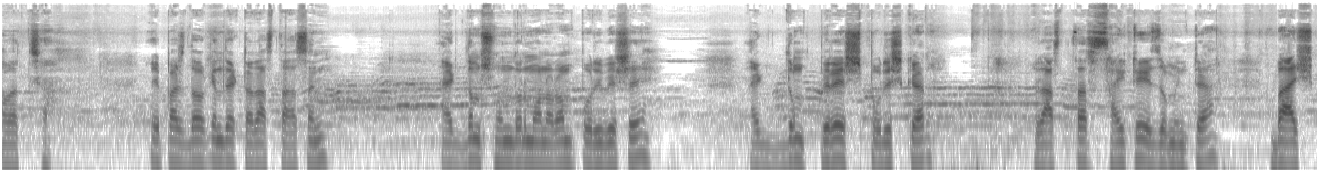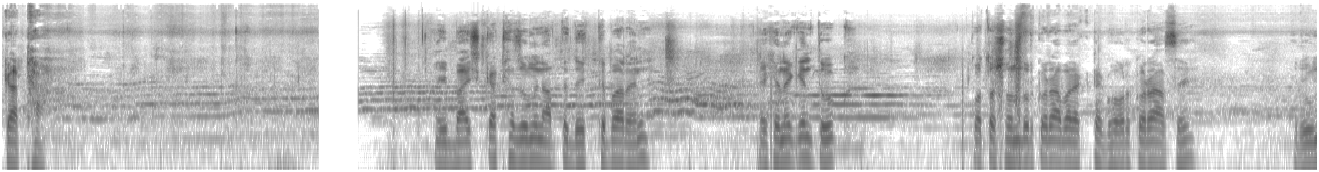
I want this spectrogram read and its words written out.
ও আচ্ছা। এই পাশ দাও কিন্তু একটা রাস্তা আছেন। একদম সুন্দর মনোরম পরিবেশে, একদম ফ্রেশ, পরিষ্কার। রাস্তার সাইডে এই জমিনটা বাইশ কাঠা। এই বাইশ কাঠা জমিন আপনি দেখতে পারেন। এখানে কিন্তু কত সুন্দর করে আবার একটা ঘর করা আছে, রুম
